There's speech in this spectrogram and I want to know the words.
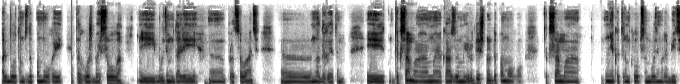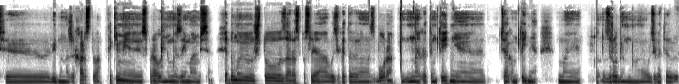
альбо там з дапамогай таго ж байсола. І будзем далей э, працаваць э, над гэтым. І таксама мы аказваем юрыдычную дапамогу таксама некоторым хлопцам будем рабіць э, видно на жыхарства такими справами мы займаемся. Я думаю что зараз пасля вось гэтага збора на гэтым тыдні цягам тыдня мы зробім гэта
